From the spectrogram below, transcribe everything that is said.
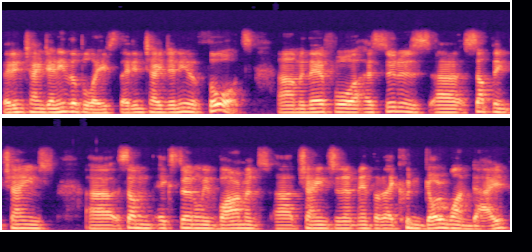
They didn't change any of the beliefs. They didn't change any of the thoughts. Um, and therefore, as soon as uh, something changed, uh, some external environment uh, changed and it meant that they couldn't go one day,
